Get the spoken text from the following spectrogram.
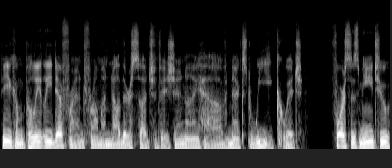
be completely different from another such vision I have next week, which forces me to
